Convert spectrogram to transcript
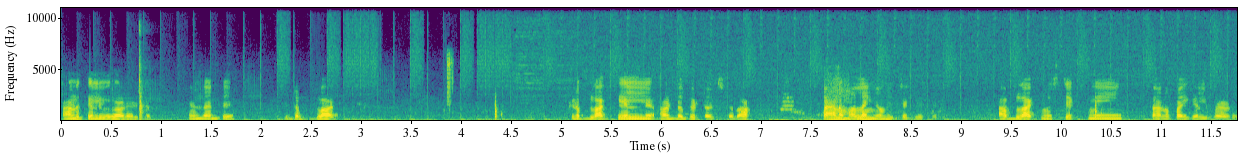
తాను తెలివిగాడాడు ఏంటంటే ఇక్కడ బ్లాక్ ఇక్కడ బ్లాక్ కేల్ని అడ్డు పెట్టవచ్చు కదా. తాను మళ్ళీ ఇంకా మిస్టేక్ చేశాడు. ఆ బ్లాక్ మిస్టేక్ని తాను పైకి వెళ్ళిపోయాడు.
